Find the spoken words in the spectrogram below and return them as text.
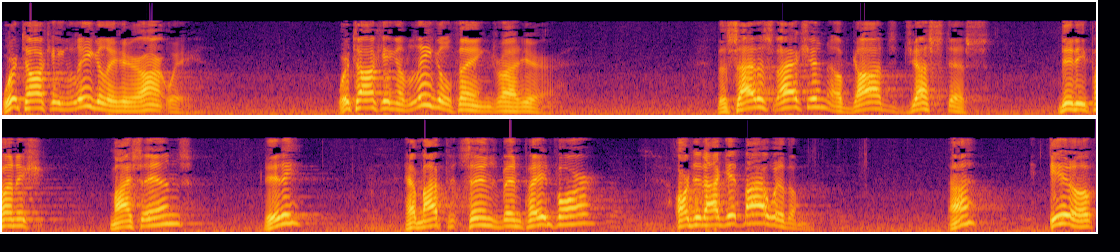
We're talking legally here, aren't we? We're talking of legal things right here. The satisfaction of God's justice. Did He punish my sins? Did He? Have my sins been paid for? Or did I get by with them? Huh? If,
